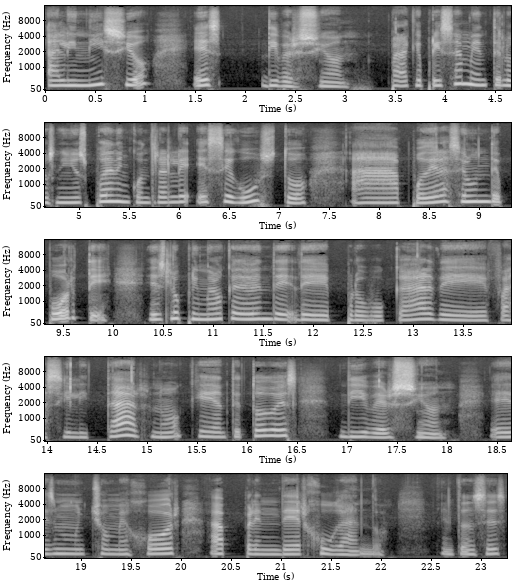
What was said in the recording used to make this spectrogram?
al inicio es diversión, para que precisamente los niños puedan encontrarle ese gusto a poder hacer un deporte. Es lo primero que deben de, provocar, de facilitar, ¿no? Que ante todo es diversión es mucho mejor aprender jugando. Entonces,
